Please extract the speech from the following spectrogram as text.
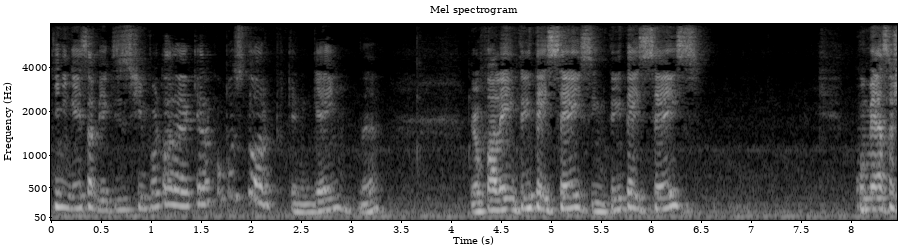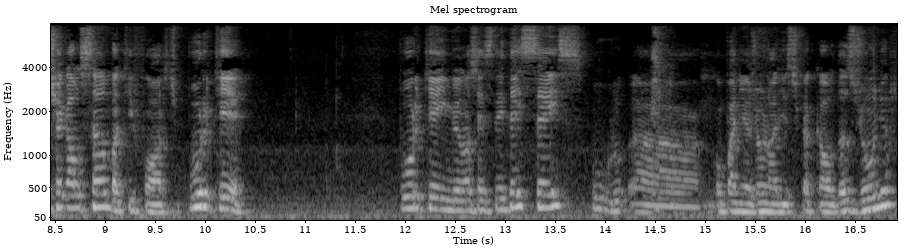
que ninguém sabia que existia em Porto Alegre, que era compositor, porque ninguém, né? Eu falei em 36, em 36 começa a chegar o samba aqui forte. Por quê? Porque em 1936 a companhia jornalística Caldas Júnior,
